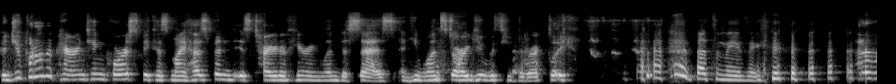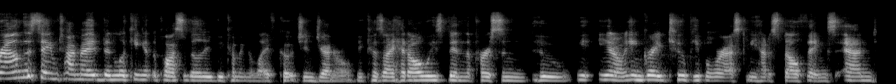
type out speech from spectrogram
"Could you put on a parenting course because my husband is tired of hearing Linda says, and he wants to argue with you directly." That's amazing. at around the same time, I had been looking at the possibility of becoming a life coach in general because I had always been the person who, you know, in grade two, people were asking me how to spell things. And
